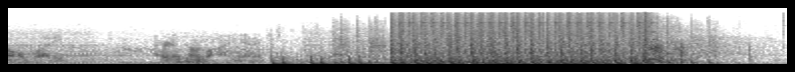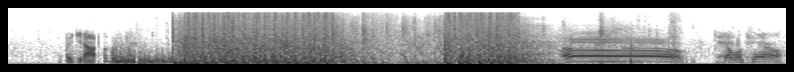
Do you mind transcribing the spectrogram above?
Oh, buddy. I heard him coming behind me. I didn't Did you knock him? Oh! Double kill.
